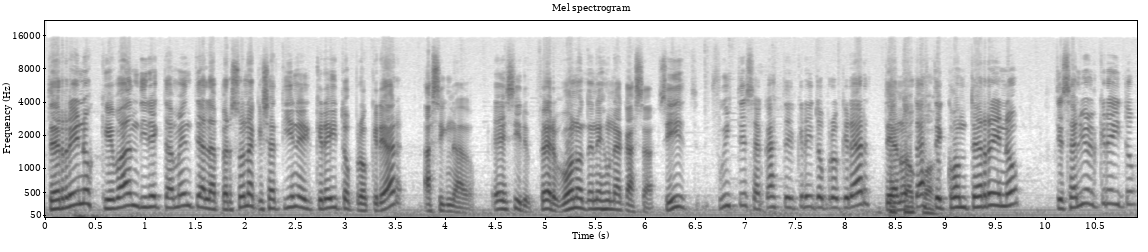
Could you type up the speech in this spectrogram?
terrenos que van directamente a la persona que ya tiene el crédito Procrear asignado. Es decir, Fer, vos no tenés una casa, ¿sí? Fuiste, sacaste el crédito Procrear, te, Te anotaste tocó. con terreno, te salió el crédito,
